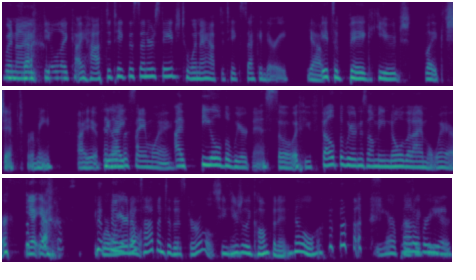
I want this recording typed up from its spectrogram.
when I feel like I have to take the center stage to when I have to take secondary. yeah. It's a big, huge like shift for me. I feel I- the same way. I feel the weirdness. So if you felt the weirdness on me, know that I am aware. yeah, yeah. We're like, weird. and What's happened to this girl? She's Yeah. usually confident. No, we are not over here.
